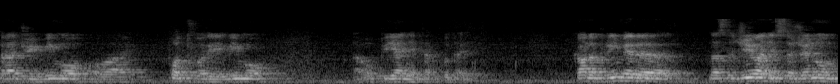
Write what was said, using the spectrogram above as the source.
krađe, mimo ovaj, potvore, mimo opijanje tako dalje. Kao na primjer e, naslađivanje sa ženom,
